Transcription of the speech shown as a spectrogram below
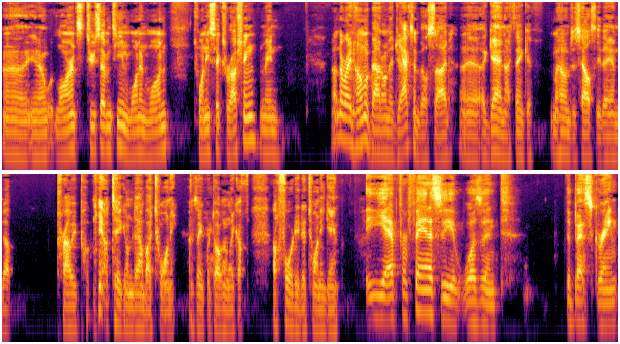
Uh, you know, Lawrence, 217, one and one, 26 rushing. I mean, nothing to write home about on the Jacksonville side. Uh, again, I think if Mahomes is healthy, they end up probably you know taking them down by 20. I think we're talking like a, a 40 to 20 game. Yeah, for fantasy, it wasn't the best game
